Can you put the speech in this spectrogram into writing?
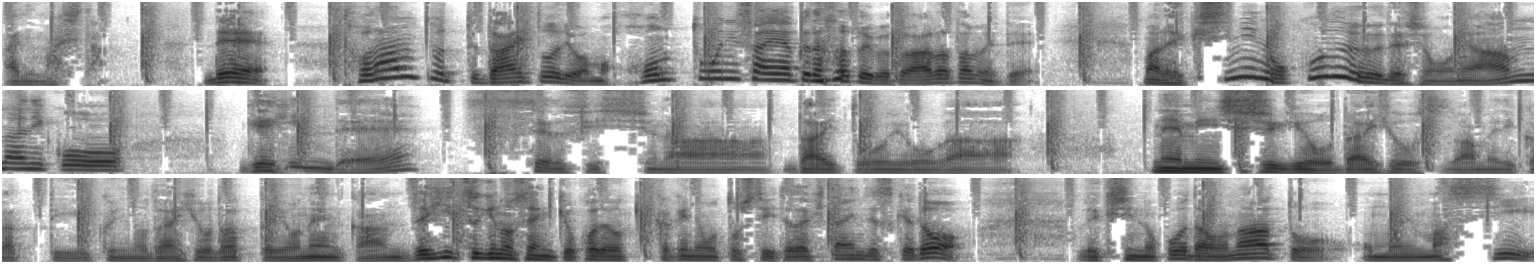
ありました。で、トランプって大統領はもう本当に最悪だなということを改めて、まあ歴史に残るでしょうね。あんなにこう、下品で、セルフィッシュな大統領が、ね、民主主義を代表するアメリカっていう国の代表だった4年間、ぜひ次の選挙これをきっかけに落としていただきたいんですけど、歴史に残るだろうなと思いますし、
